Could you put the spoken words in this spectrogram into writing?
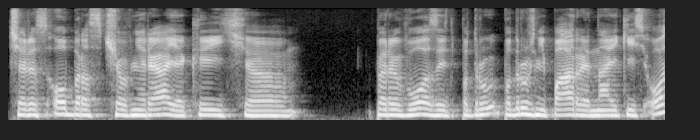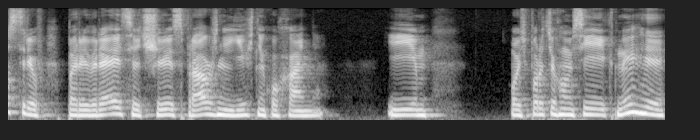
через образ човняря, який е, перевозить подружні пари на якийсь острів, перевіряється, чи справжнє їхнє кохання. І ось протягом всієї книги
